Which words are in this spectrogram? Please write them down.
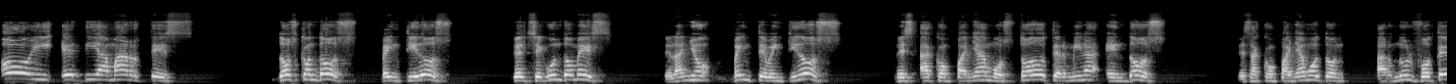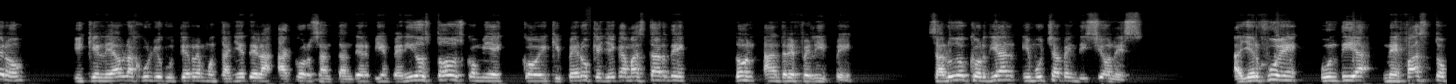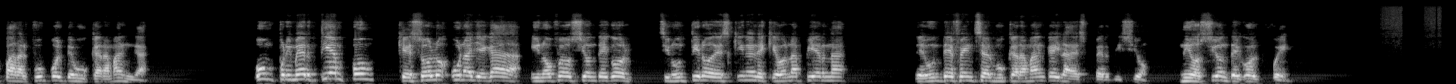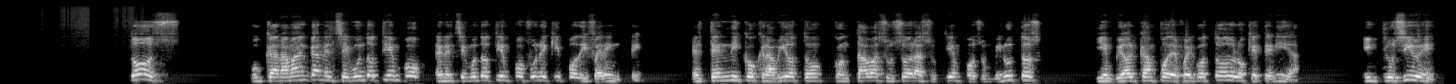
Hoy es día martes, 2 con 2, 22 del segundo mes del año 2022. Les acompañamos, todo termina en dos. Les acompañamos don Arnulfo Otero y quien le habla Julio Gutiérrez Montañez de la Acor Santander. Bienvenidos todos con mi coequipero que llega más tarde, don André Felipe. Saludo cordial y muchas bendiciones. Ayer fue un día nefasto para el fútbol de Bucaramanga. Un primer tiempo que solo una llegada y no fue opción de gol, sino un tiro de esquina le quedó en la pierna de un defensa del Bucaramanga y la desperdició. Ni opción de gol fue. Dos, Bucaramanga en el segundo tiempo, en el segundo tiempo fue un equipo diferente. El técnico Cravioto contaba sus horas, su tiempo, sus minutos y envió al campo de juego todo lo que tenía. Inclusive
